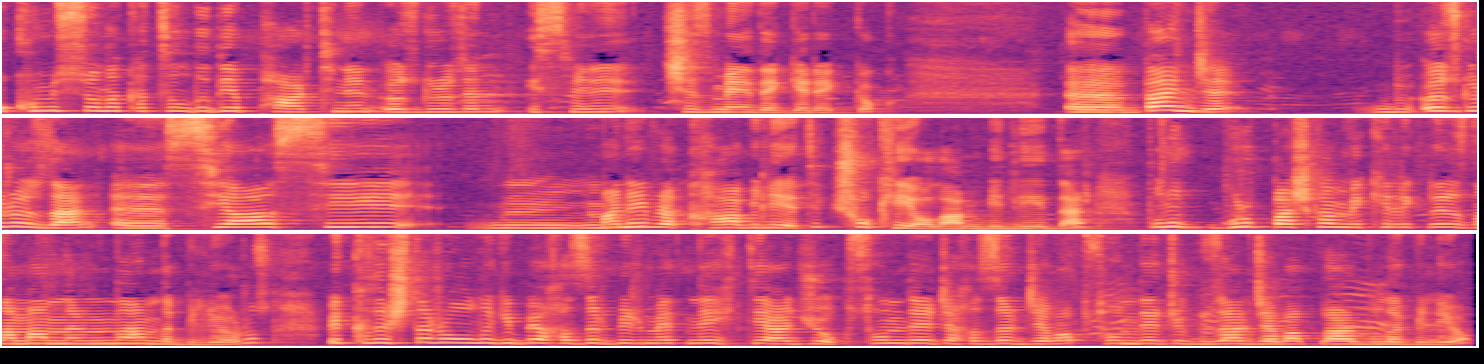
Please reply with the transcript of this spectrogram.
O komisyona katıldı diye partinin Özgür Özel'in ismini çizmeye de gerek yok. Ee, bence Özgür Özel e, siyasi manevra kabiliyeti çok iyi olan bir lider. Bunu grup başkan vekillikleri zamanlarından da biliyoruz. Ve Kılıçdaroğlu gibi hazır bir metne ihtiyacı yok. Son derece hazır cevap, son derece güzel cevaplar bulabiliyor.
